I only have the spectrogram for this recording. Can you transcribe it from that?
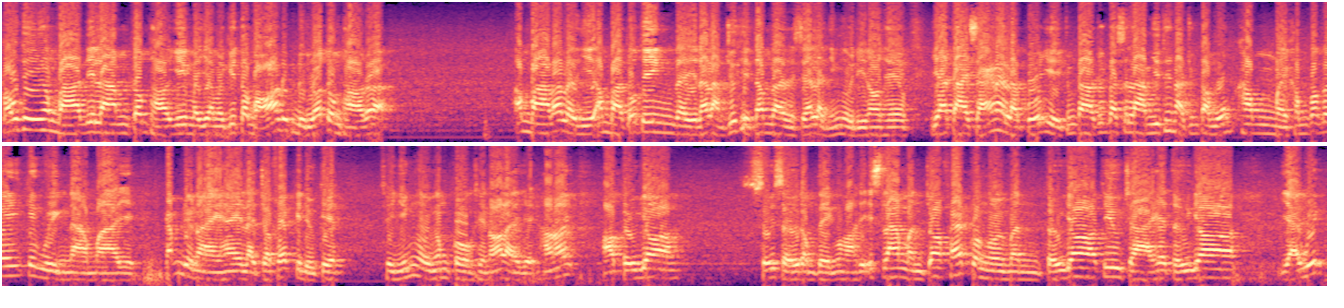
tổ tiên ông bà đi làm tôn thờ gì mà giờ mà kêu tao bỏ cái đường lối tôn thờ đó à? Ông bà đó là gì? Ông bà tổ tiên thì đã làm trước thì tâm là sẽ là những người đi noi theo. Và tài sản này là của gì? Chúng ta chúng ta sẽ làm như thế nào? Chúng ta muốn không mà không có cái cái quyền nào mà gì, cấm điều này hay là cho phép cái điều kia? Thì những người ngông cuồng thì nó là gì họ nói họ tự do xử sự đồng tiền của họ. Thì Islam mình cho phép con người mình tự do tiêu xài hay tự do giải quyết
